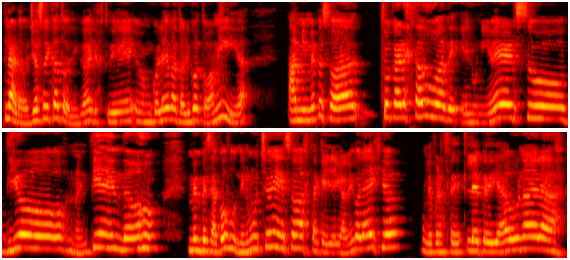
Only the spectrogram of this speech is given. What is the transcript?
Claro, yo soy católica, yo estudié en un colegio católico toda mi vida. A mí me empezó a tocar esta duda de el universo, Dios, no entiendo. Me empecé a confundir mucho en eso hasta que llegué a mi colegio. Le, le pedí a una de las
